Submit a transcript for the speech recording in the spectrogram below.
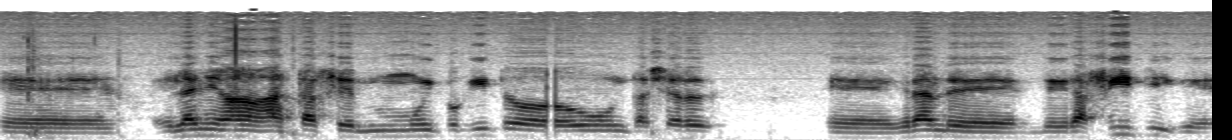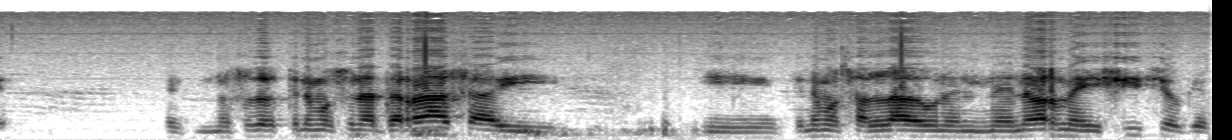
Eh, el año hasta hace muy poquito hubo un taller eh, grande de, de graffiti que eh, nosotros tenemos una terraza y, tenemos al lado un, en- enorme edificio que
